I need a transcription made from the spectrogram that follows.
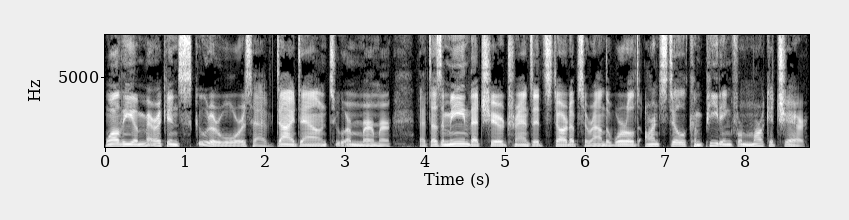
While the American scooter wars have died down to a murmur, that doesn't mean that shared transit startups around the world aren't still competing for market share.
